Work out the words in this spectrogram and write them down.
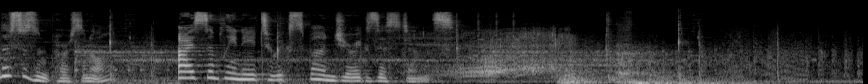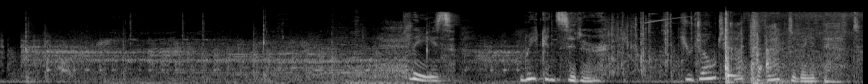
This isn't personal. I simply need to expunge your existence. Please, reconsider. You don't have to activate that.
